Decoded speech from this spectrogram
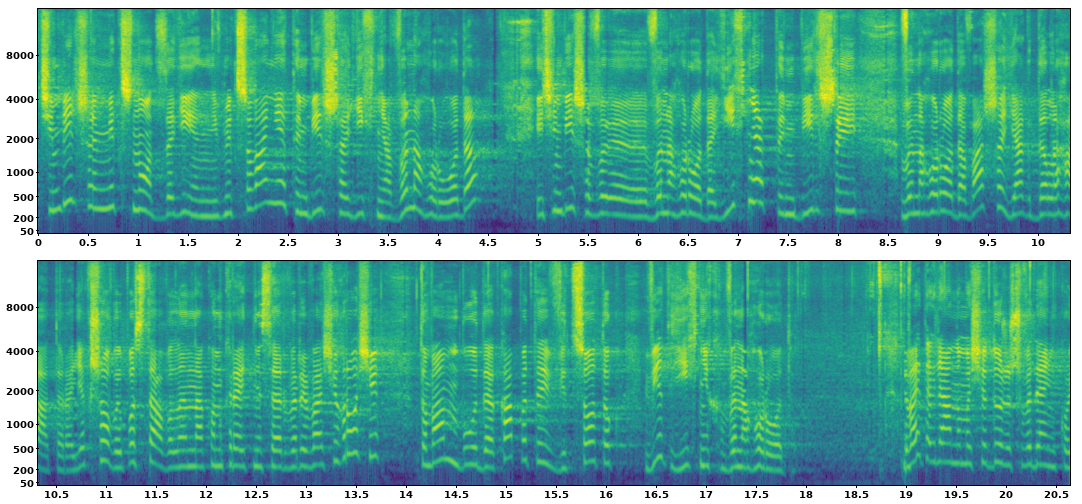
Чим більше мікс нод задіяні в міксуванні, тим більша їхня винагорода. І чим більше винагорода їхня, тим більший винагорода ваша як делегатора. Якщо ви поставили на конкретні сервери ваші гроші, то вам буде капати відсоток від їхніх винагород. Давайте глянемо ще дуже швиденько,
